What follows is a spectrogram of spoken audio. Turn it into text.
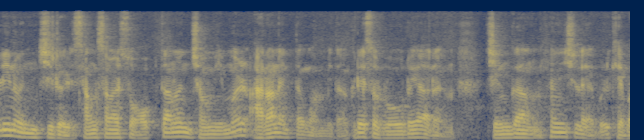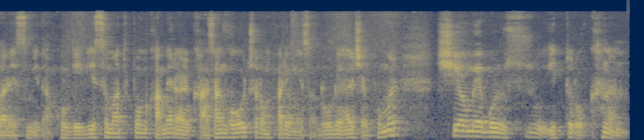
리는지를 상상할 수 없다는 점임을 알아냈다고 합니다. 그래서 로레알은 증강 현실 앱을 개발했습니다. 고객이 스마트폰 카메라를 가상 거울처럼 활용해서 로레알 제품을 시험해 볼 수 있도록 하는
